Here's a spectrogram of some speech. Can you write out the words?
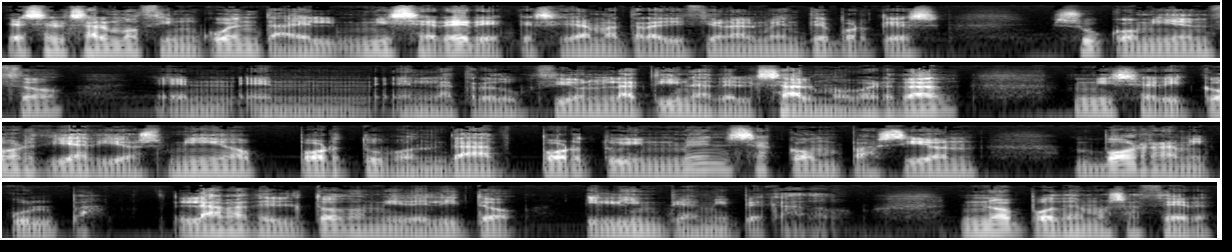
Es el Salmo 50, el Miserere, que se llama tradicionalmente porque es su comienzo en, la traducción latina del Salmo, ¿verdad? Misericordia, Dios mío, por tu bondad, por tu inmensa compasión, borra mi culpa, lava del todo mi delito y limpia mi pecado. No podemos hacer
